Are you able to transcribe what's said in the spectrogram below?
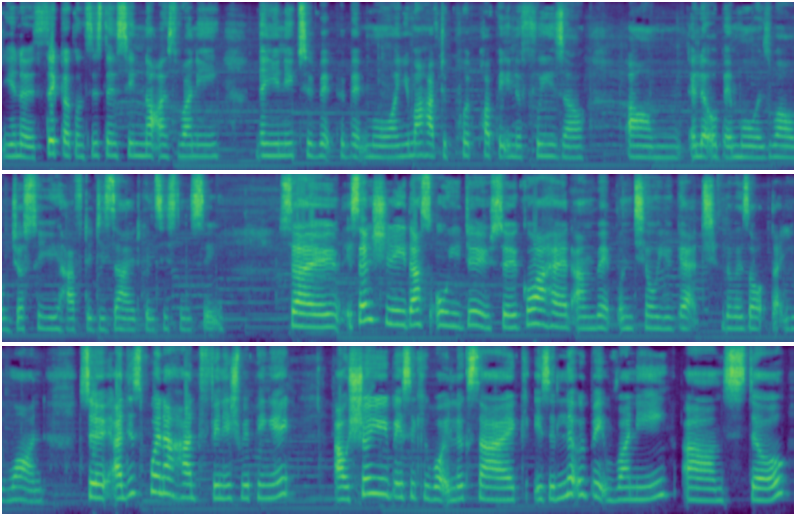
you know thicker consistency not as runny then you need to whip a bit more. And you might have to put pop it in the freezer um, a little bit more as well just so you have the desired consistency so essentially that's all you do. So go ahead and whip until you get the result that you want. So at this point I had finished whipping it. I'll show you basically what it looks like. It's a little bit runny um, still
